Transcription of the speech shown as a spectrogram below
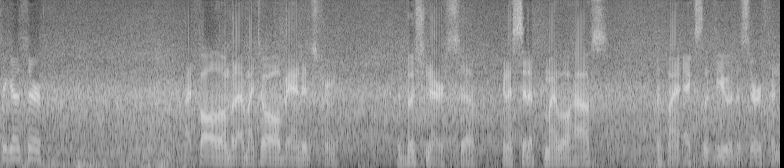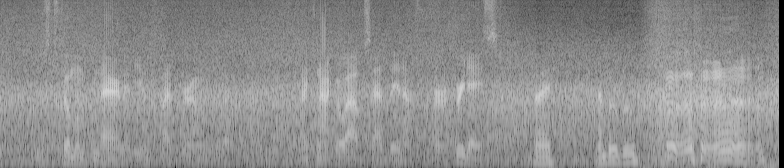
To go surf? I'd follow him, but I have my toe all bandaged from the bush nurse, so I'm gonna sit up in my little house with my excellent view of the surf and just film them from there, maybe even fly the drone, but uh, I cannot go out, sadly enough, for three days. Hi, na boo boo.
